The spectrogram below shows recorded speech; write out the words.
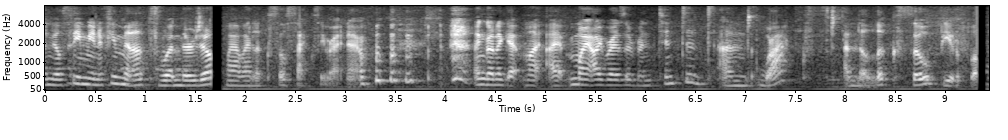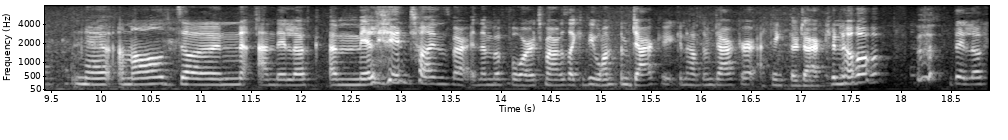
And you'll see me in a few minutes when they're done. Wow, I look so sexy right now. I'm gonna get my, my eyebrows have been tinted and waxed and they'll look so beautiful. Now I'm all done and they look a million times better than before. Was like, if you want them darker, you can have them darker. I think they're dark enough. they look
